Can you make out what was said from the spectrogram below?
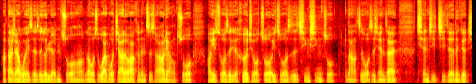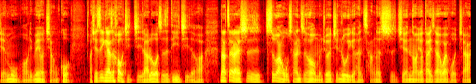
啊，大家围着这个圆桌哈。那我是外婆家的话，可能至少要两桌，哦，一桌这个喝酒桌，一桌是清新桌。那这我之前在前几集的那个节目哦里面有有讲过啊，其实应该是后几集啦。如果这是第一集的话，那再来是吃完午餐之后，我们就会进入一个很长的时间呢，要待在外婆家。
